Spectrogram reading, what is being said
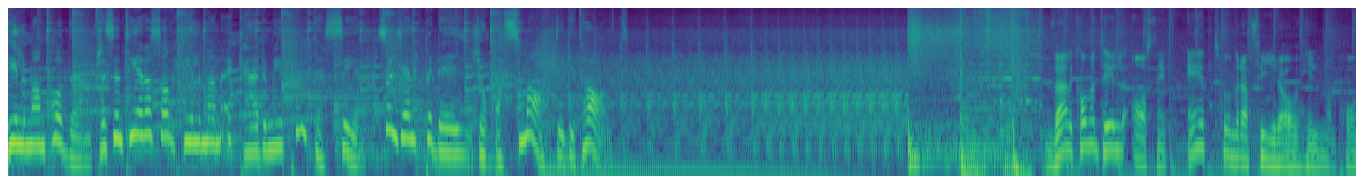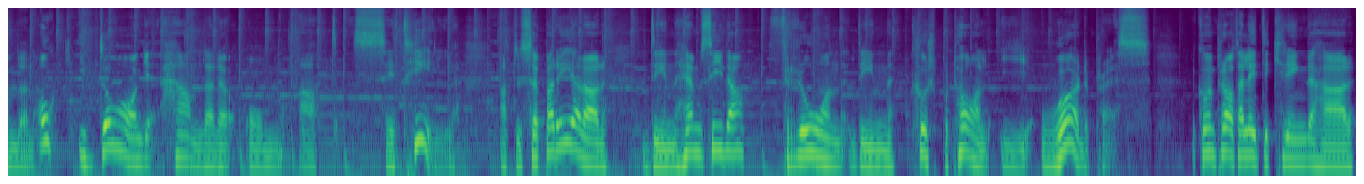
Hillmanpodden presenteras av hillmanacademy.se som hjälper dig jobba smart digitalt. Välkommen till avsnitt 104 av Hillmanpodden och idag handlar det om att se till att du separerar din hemsida från din kursportal i Wordpress. Vi kommer prata lite kring det här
